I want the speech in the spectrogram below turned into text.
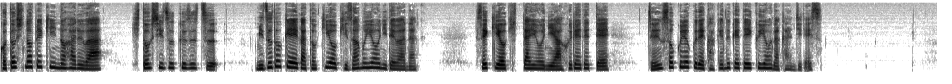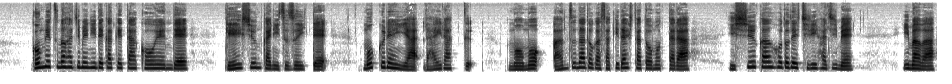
今年の北京の春はひとしずくずつ水時計が時を刻むようにではなく席を切ったようにあふれ出て全速力で駆け抜けていくような感じです。今月の初めに出かけた公園で芸春夏に続いて木蓮やライラック桃あんずなどが咲き出したと思ったら1週間ほどで散り始め今は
